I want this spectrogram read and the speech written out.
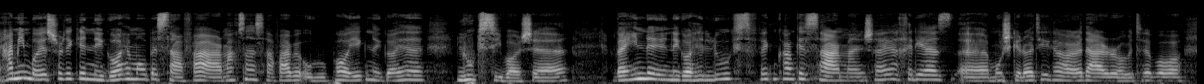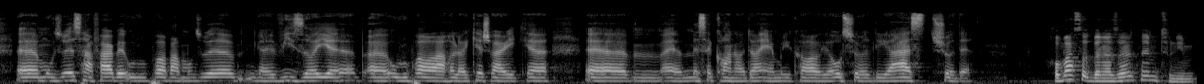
همین باعث شده که نگاه ما به سفر مخصوصا سفر به اروپا یک نگاه لوکسی باشه. و این نگاه لوکس فکر می‌کنم که سرمنشه خیلی از مشکلاتی که در رابطه با موضوع سفر به اروپا و موضوع ویزای اروپا و حالا کشوری که مثل کانادا، امریکا یا استرالیا هست شده. خب مقصد به نظرت نمی‌تونیم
